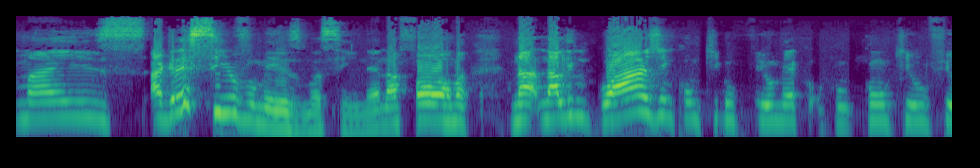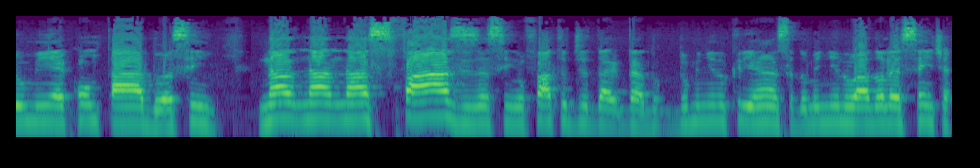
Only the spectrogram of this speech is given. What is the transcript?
mais agressivo mesmo, assim, né? Na forma, na, na linguagem com que o filme é com, com que o filme é contado, assim, na, na- nas fases, assim, o fato de, da- da- do, do menino criança, do menino adolescente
